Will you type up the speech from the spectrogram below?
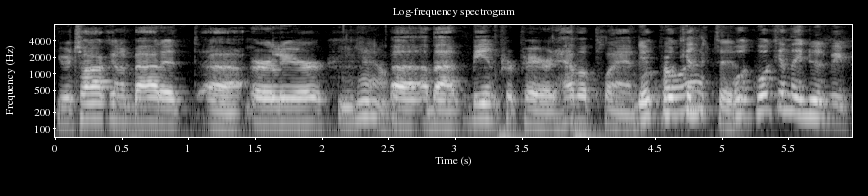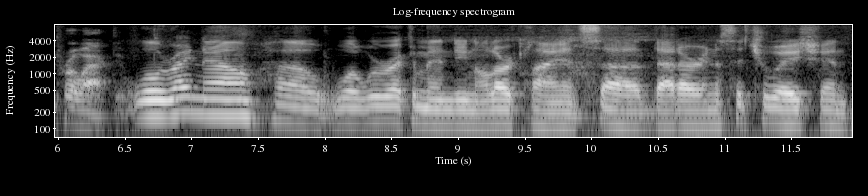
you were talking about it uh, earlier Yeah. uh, about being prepared, have a plan. Be what, what can, proactive. what, what can they do to be proactive? Well, right now, uh, what we're recommending all our clients uh, that are in a situation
